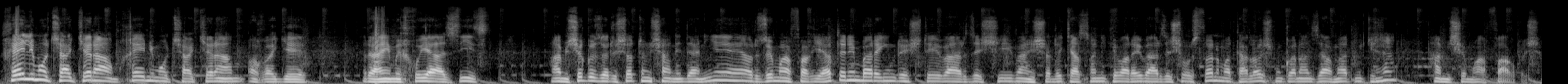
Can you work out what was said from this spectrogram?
خیلی متشکرم خیلی متشکرم آقای رحیم خوی عزیز. همیشه گزارشاتون شنیدنیه. آرزوی موفقیت داریم برای این رشته ورزشی و انشالله کسانی که برای ورزش استان ما تلاش می‌کنن زحمت می‌کشن همیشه موفق باشن.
